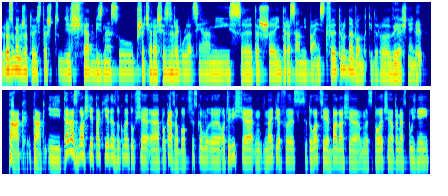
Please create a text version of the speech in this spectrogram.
rozumiem, że to jest też gdzieś świat biznesu, przeciera się z regulacjami, z też interesami państw. Trudne wątki do wyjaśnienia. Tak, tak. I teraz właśnie taki jeden z dokumentów się e, pokazał, bo wszystko e, oczywiście najpierw sytuację bada się społecznie, natomiast później,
